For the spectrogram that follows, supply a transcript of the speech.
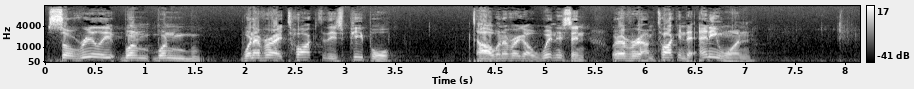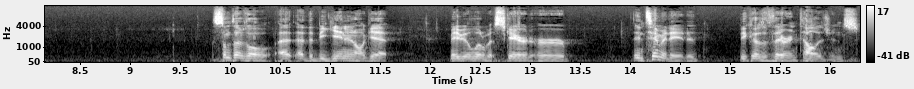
So really, when, when, whenever I talk to these people, uh, whenever I go witnessing, whenever I'm talking to anyone, sometimes I'll, at, at the beginning I'll get maybe a little bit scared or intimidated because of their intelligence.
